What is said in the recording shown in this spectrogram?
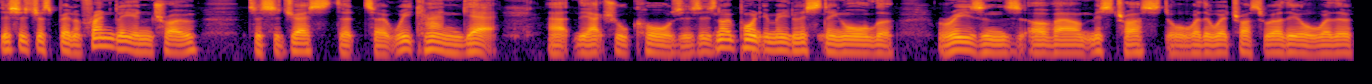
This has just been a friendly intro to suggest that uh, we can get at the actual causes. There's no point in me listing all the reasons of our mistrust or whether we're trustworthy or whether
